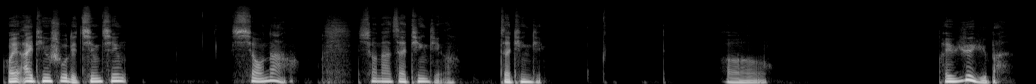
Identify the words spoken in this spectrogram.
欢迎爱听书的青青。笑纳，笑纳，再听听啊，再听听。嗯，还有粤语版，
